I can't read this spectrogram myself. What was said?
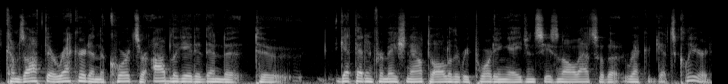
it comes off their record, and the courts are obligated then to, to get that information out to all of the reporting agencies and all that so the record gets cleared.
